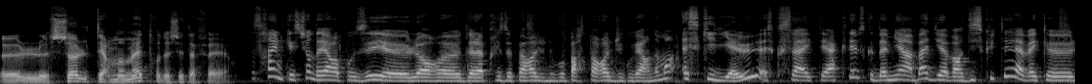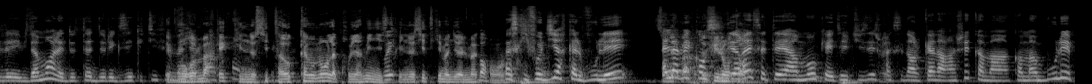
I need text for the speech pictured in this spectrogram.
euh, le seul thermomètre de cette affaire. Ce sera une question d'ailleurs à poser euh, lors euh, de la prise de parole du nouveau porte-parole du gouvernement. Est-ce qu'il y a eu, est-ce que cela a été acté? Parce que Damien Abad dit avoir discuté avec euh, les, évidemment les deux têtes de l'exécutif. Et vous remarquez qu'il ne cite à aucun moment la Première ministre, oui. il ne cite qu'Emmanuel Macron. Bon, parce qu'il faut dire qu'elle voulait elle avait considéré, c'était un mot qui a été utilisé, je crois que c'est dans le canard arraché, comme un, comme un boulet.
